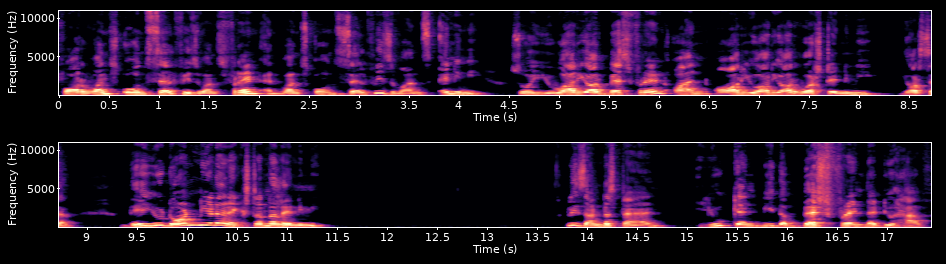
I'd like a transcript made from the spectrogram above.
For one's own self is one's friend and one's own self is one's enemy. So you are your best friend and or you are your worst enemy yourself. They you don't need an external enemy. Please understand you can be the best friend that you have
